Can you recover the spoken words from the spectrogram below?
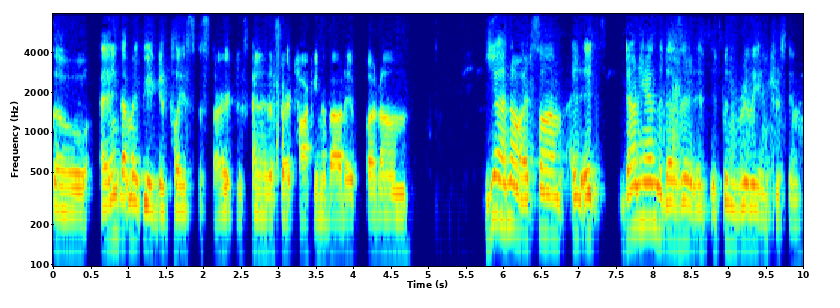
So I think that might be a good place to start, just kind of to start talking about it. But um, yeah, no, it's um, it, it's down here in the desert. It, it's been really interesting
